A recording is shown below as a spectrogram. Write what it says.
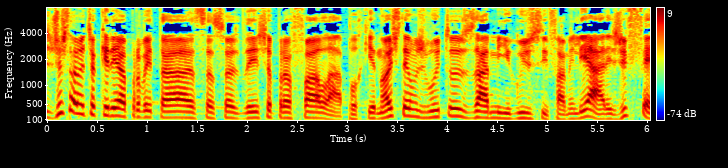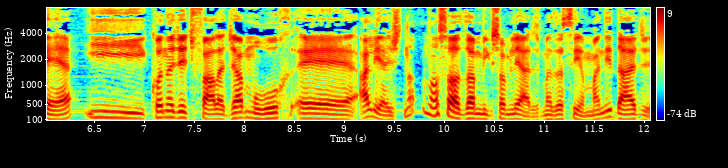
Justamente eu queria aproveitar essa sua deixa pra falar, porque nós temos muitos amigos e familiares de fé, e quando a gente fala de amor, é, aliás, não, não só os amigos familiares, mas assim, a humanidade,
